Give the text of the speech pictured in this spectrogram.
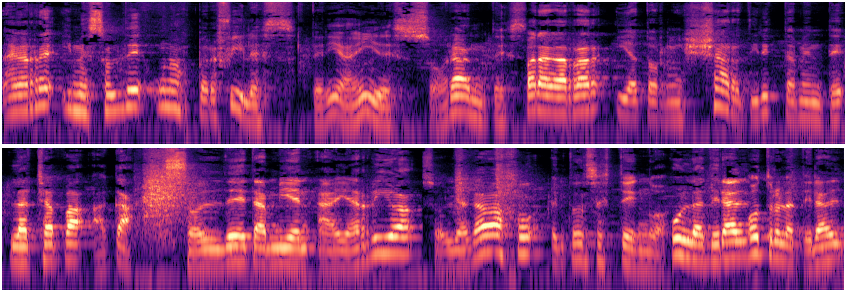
agarré y me soldé unos perfiles. Tenía ahí de sobrantes para agarrar y atornillar directamente la chapa acá. Soldé también ahí arriba, soldé acá abajo. Entonces tengo un lateral, otro lateral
